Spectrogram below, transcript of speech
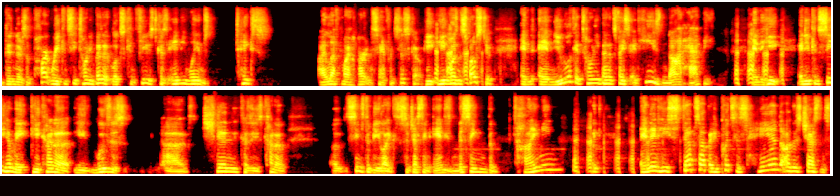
then there's a part where you can see Tony Bennett looks confused because Andy Williams takes I left my heart in San Francisco. He he wasn't supposed to. And and you look at Tony Bennett's face and he's not happy. And he and you can see him he he kind of he moves his uh, chin because he's kind of uh, seems to be like suggesting Andy's missing the timing. Like, and then he steps up and he puts his hand on his chest and,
